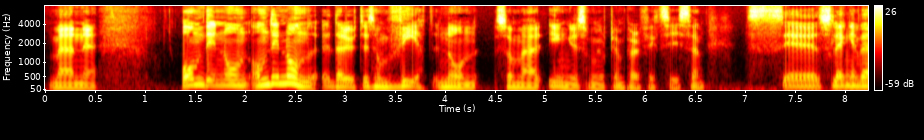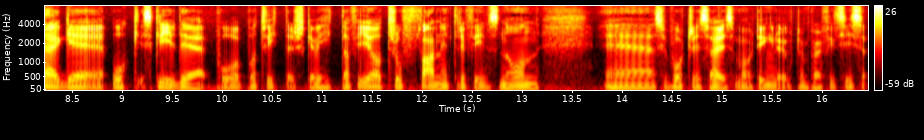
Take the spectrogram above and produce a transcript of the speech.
Men eh, om det är någon, om det är någon där ute som vet någon som är yngre som har gjort en perfect season, se- släng iväg eh, och skriv det på, på Twitter ska vi hitta, för jag tror fan inte det finns någon eh, supporter i Sverige som har varit yngre och gjort en perfect season.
